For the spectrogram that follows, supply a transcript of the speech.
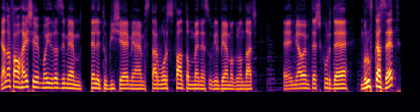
Ja na VHS-ie, moi drodzy, miałem Teletubisie, miałem Star Wars Phantom Menace, uwielbiałem oglądać. E, miałem też, kurde, Mrówka Z.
